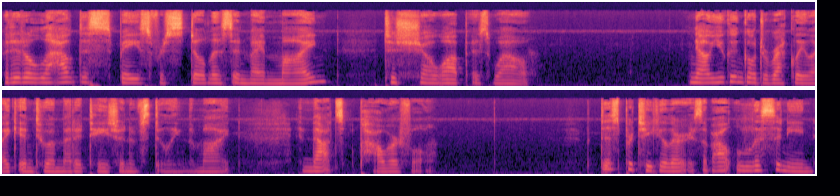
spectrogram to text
But it allowed the space for stillness in my mind to show up as well. Now you can go directly like into a meditation of stilling the mind. And that's powerful. But this particular is about listening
